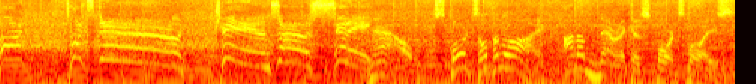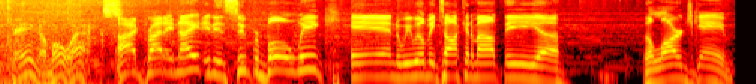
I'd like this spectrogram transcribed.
caught. Touchdown, Kansas City! Now, Sports Open Line on America's Sports Voice, KMOX. All right, Friday night, it is Super Bowl week, and we will be talking about the uh, the large game,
